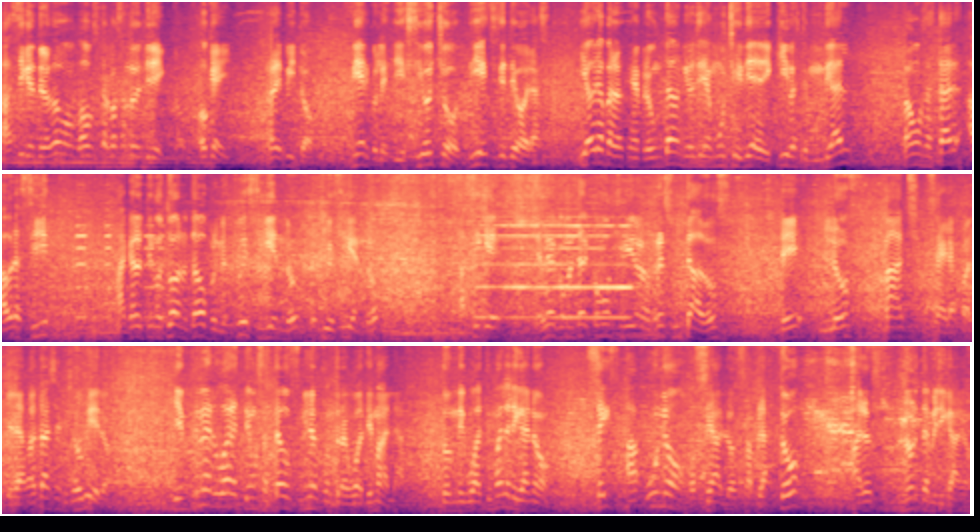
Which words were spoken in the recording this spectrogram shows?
así que entre los dos vamos a estar pasando en directo. Ok, repito, miércoles 18, 17 horas. Y ahora para los que me preguntaban que no tienen mucha idea de qué iba este mundial, vamos a estar, ahora sí, acá lo tengo todo anotado porque lo estuve siguiendo, lo estuve siguiendo. Así que les voy a comentar cómo se vieron los resultados de los match, o sea, de las, de las batallas que ya hubieron. Y en primer lugar tenemos a Estados Unidos contra Guatemala, donde Guatemala le ganó 6 a 1, o sea, los aplastó a los norteamericanos.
